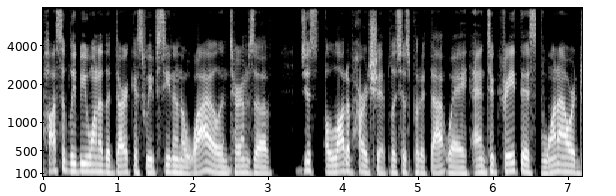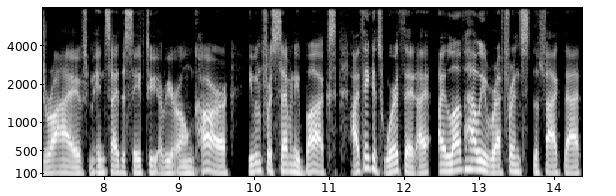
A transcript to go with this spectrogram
possibly be one of the darkest we've seen in a while in terms of just a lot of hardship, let's just put it that way. And to create this one hour drive inside the safety of your own car, even for 70 bucks, I think it's worth it. I, I love how he referenced the fact that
